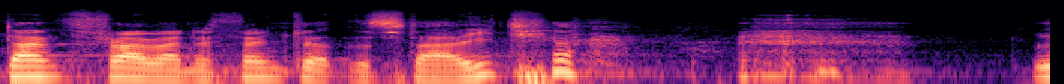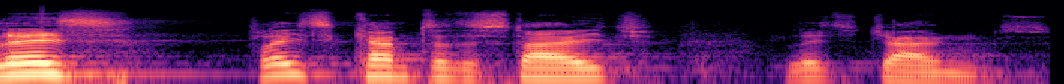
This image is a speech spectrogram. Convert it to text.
don't throw anything at the stage. Liz, please come to the stage. Liz Jones.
